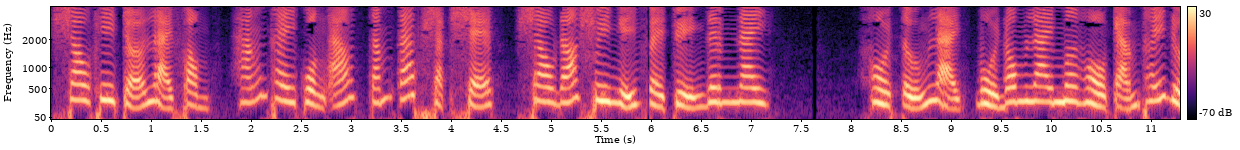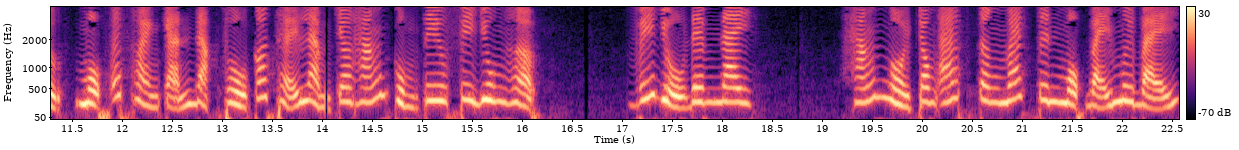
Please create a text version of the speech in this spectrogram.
Sau khi trở lại phòng, hắn thay quần áo tắm táp sạch sẽ, sau đó suy nghĩ về chuyện đêm nay. Hồi tưởng lại, Bùi Đông Lai mơ hồ cảm thấy được một ít hoàn cảnh đặc thù có thể làm cho hắn cùng Tiêu Phi dung hợp. Ví dụ đêm nay, hắn ngồi trong áp tân Martin 177.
